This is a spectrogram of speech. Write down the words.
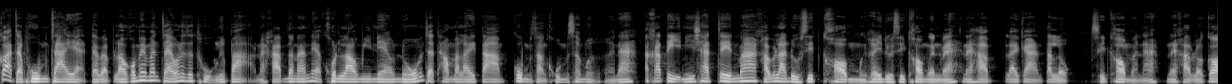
ก็อาจจะภูมิใจอะ่ะแต่แบบเราก็ไม่มั่นใจว่าเราจะถูกหรือเปล่านะครับดังนั้นเนี่ยคนเรามีแนวโน้มจะทำอะไรตามกลุ่มสังคมเสมอนะอคตินี้ชัดเจนมากครับเวลาดูซิทคอมเคยดูซิทคอมกันไหมนะครับรายการตลกซิทคอมอะนะนะครับแล้วก็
